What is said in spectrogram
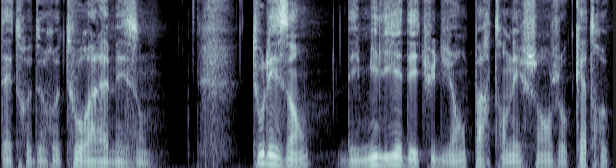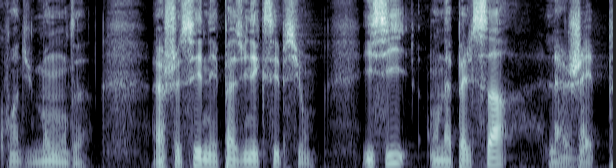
d'être de retour à la maison. Tous les ans, des milliers d'étudiants partent en échange aux quatre coins du monde. HEC n'est pas une exception. Ici, on appelle ça la GEP.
